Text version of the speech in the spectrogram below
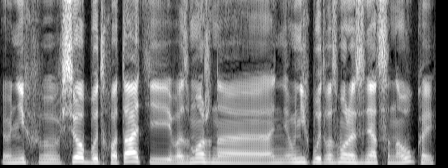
у них все будет хватать, и, возможно, они, у них будет возможность заняться наукой,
